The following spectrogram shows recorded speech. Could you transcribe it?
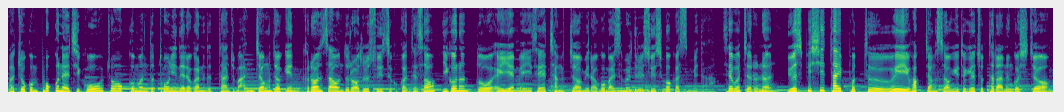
아, 조금 포근해지고 조금은 더 톤이 내려가는 듯한 좀 안정적인 그런 사운드를 얻을 수 있을 것 같아서 이거는 또 AM8의 장점이라고 말씀을 드릴 수 있을 것 같습니다. 세 번째로는 USB-C 타입 포트의 확장성 이 되게 좋다라는 것이죠.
